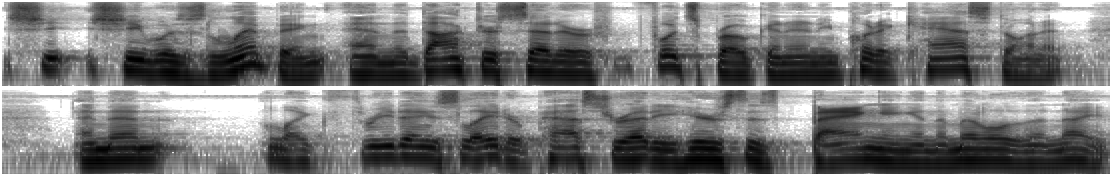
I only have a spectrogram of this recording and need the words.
she she was limping and the doctor said her foot's broken and he put a cast on it. And then like three days later pastor eddie hears this banging in the middle of the night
